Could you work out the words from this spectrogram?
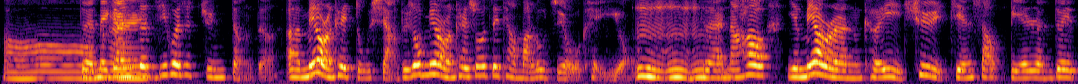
哦，对每个人的机会是均等的。呃，没有人可以独享，比如说没有人可以说这条马路只有我可以用。嗯嗯嗯。对，然后也没有人可以去减少别人对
